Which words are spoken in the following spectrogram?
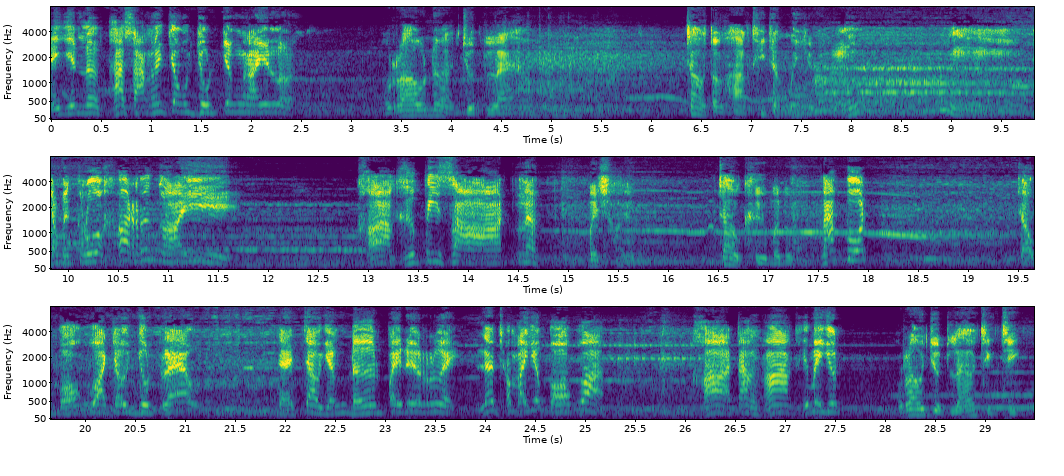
เหรอข้าสั่งให้เจ้าหยุดยังไงล่ะ เราเน่ะหยุดแล้ว เจ้าต่างหากที่ยังไม่หยุดอืมจะไม่กลัวข้าหรือไง ข้าคือปีศาจนะ ไม่ใช่หรอกเจ้าคือมนุษย์ นักบวชเจ้าบอกว่าเจ้าหยุดแล้ว แต่เจ้ายังเดินไปเรื่อยๆ แล้วทำไมยังบอกว่า ข้าตั้งหากที่ไม่หยุด เราหยุดแล้วจริงๆเรา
